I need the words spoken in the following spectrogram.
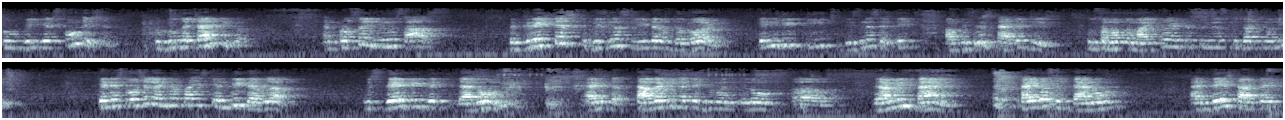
to Bill Gates Foundation to do the charity work. And Professor Yunus asks, the greatest business leader of the world, can he teach business ethics or business strategies to some of the micro entrepreneurs to that money? Can a social enterprise can be developed, which they did with Danone, and targeting at a human, you know, uh, Grameen Bank tied up with Danone, and they started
